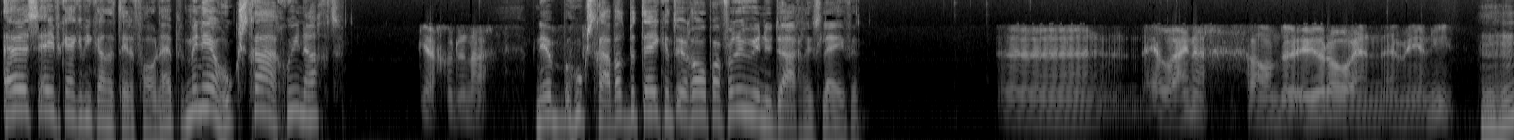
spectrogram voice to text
Eh, eens even kijken wie ik aan de telefoon heb. Meneer Hoekstra, goeienacht. Ja, goedenacht. Meneer Hoekstra, wat betekent Europa voor u in uw dagelijks leven? Eh, heel weinig. Gewoon de euro en, en meer niet. Mhm.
